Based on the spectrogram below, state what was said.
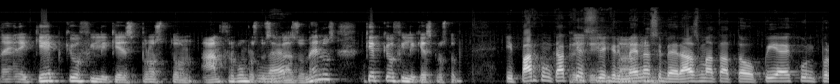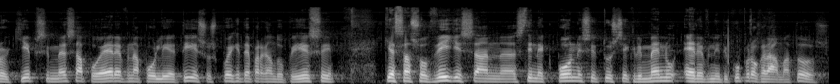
να είναι και πιο φιλικές προς τον άνθρωπο, προς τους ναι. εργαζομένους και πιο φιλικές προς το Υπάρχουν κάποια συγκεκριμένα συμπεράσματα τα οποία έχουν προκύψει μέσα από έρευνα πολυετή ίσως που έχετε επαργαντοποιήσει και σας οδήγησαν ε, στην εκπόνηση του συγκεκριμένου ερευνητικού προγράμματος;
